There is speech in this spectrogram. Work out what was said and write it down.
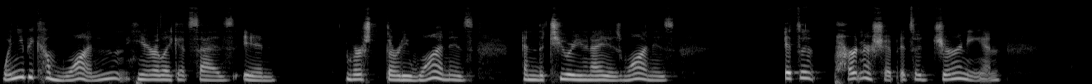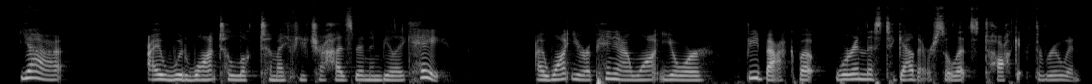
when you become one, here, like it says in verse 31, is and the two are united as one, is it's a partnership, it's a journey. And yeah, I would want to look to my future husband and be like, Hey, I want your opinion, I want your feedback, but we're in this together. So let's talk it through and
